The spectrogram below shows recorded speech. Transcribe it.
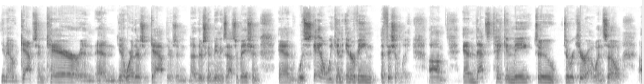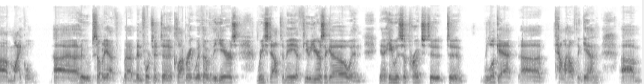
you know gaps in care and and you know where there's a gap there's an uh, there's going to be an exacerbation. And with scale we can intervene efficiently. Um, and that's taken me to to Recuro. And so uh, Michael uh, who somebody I've uh, been fortunate to collaborate with over the years, reached out to me a few years ago, and you know he was approached to to look at uh, telehealth again. Um,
